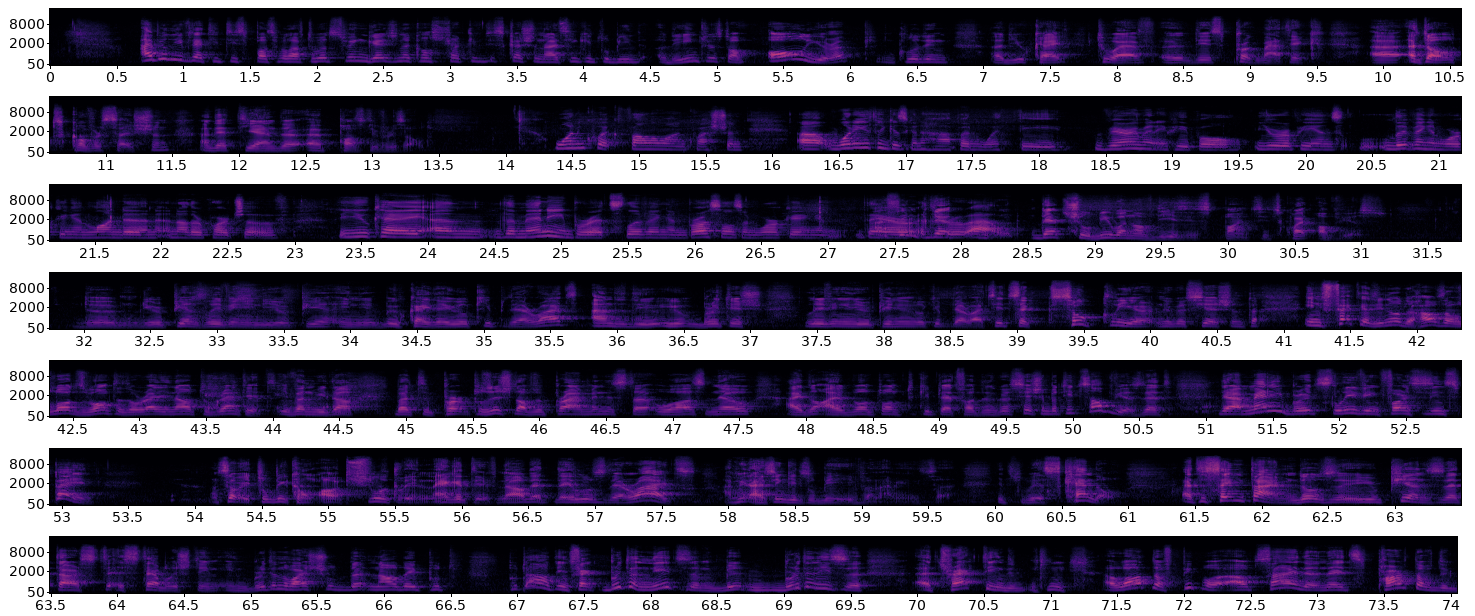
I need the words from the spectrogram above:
I believe that it is possible afterwards to engage in a constructive discussion. I think it will be the interest of all Europe, including uh, the UK, to have uh, this pragmatic, uh, adult conversation and at the end a positive result. One quick follow on question. Uh, what do you think is going to happen with the very many people, Europeans, living and working in London and other parts of the UK, and the many Brits living in Brussels and working and there I that, throughout? That should be one of the easiest points. It's quite obvious the Europeans living in the European in the UK they will keep their rights, and the British living in the European Union will keep their rights. It's a so clear negotiation. In fact, as you know, the House of Lords wanted already now to grant it, even without. But the position of the Prime Minister was no, I don't, I don't want to keep that for the negotiation. But it's obvious that there are many Brits living, for instance, in Spain. And so it will become absolutely negative now that they lose their rights. I mean, I think it will be even, I mean, a, it will be a scandal. At the same time, those uh, Europeans that are established in, in Britain, why should they, now they put, put out? In fact, Britain needs them. Britain is uh, attracting a lot of people outside, and it's part of the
